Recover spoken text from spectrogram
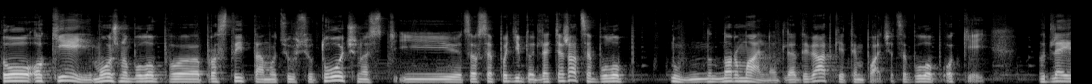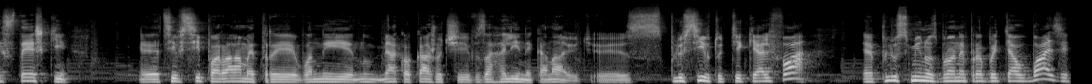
то окей, можна було б е, простити там оцю всю точність і це все подібне. Для тяжа це було б ну, нормально, для дев'ятки, тим паче, це було б окей. Для СТшки ці всі параметри, вони, ну, м'яко кажучи, взагалі не канають. Е, З плюсів тут тільки альфа, е, плюс-мінус бронепробиття в базі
